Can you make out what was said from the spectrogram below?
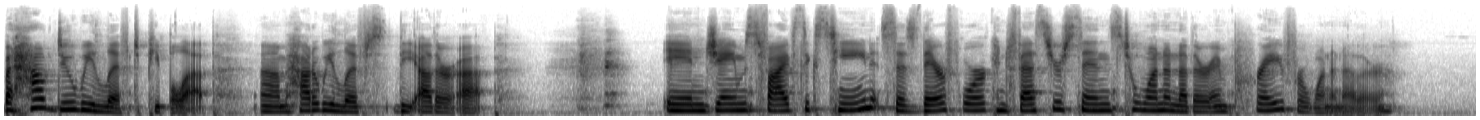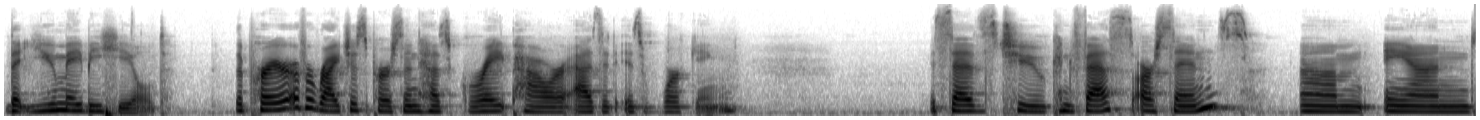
but how do we lift people up? Um, how do we lift the other up? In James 5:16 it says therefore confess your sins to one another and pray for one another that you may be healed. The prayer of a righteous person has great power as it is working. It says to confess our sins. Um, and,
